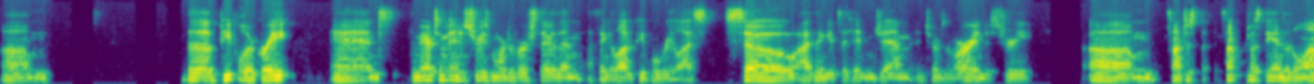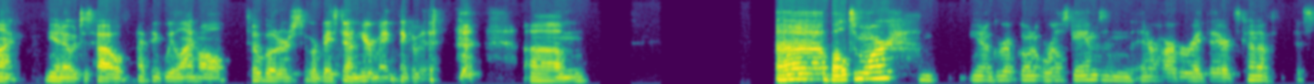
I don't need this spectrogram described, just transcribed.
um, the people are great, and the maritime industry is more diverse there than I think a lot of people realize. So I think it's a hidden gem in terms of our industry. Um, it's not just it's not just the end of the line, you know, which is how I think we line haul towboaters who are based down here might think of it. um, uh, Baltimore, you know, grew up going to Orioles games and Inner Harbor right there. It's kind of it's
